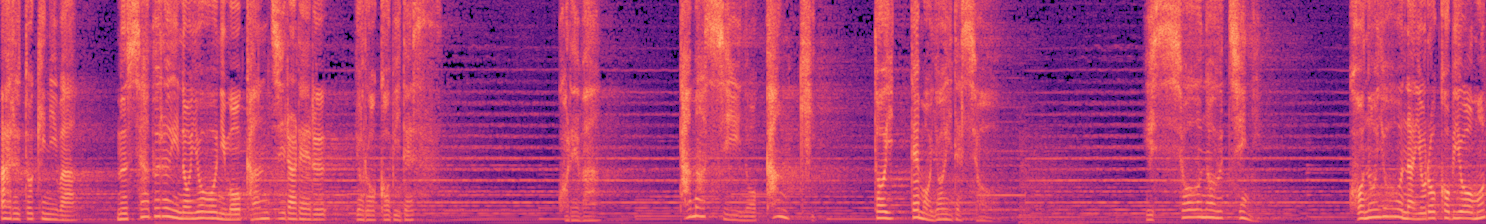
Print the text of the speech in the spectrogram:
ある時には武者震いのようにも感じられる喜びです。これは魂の歓喜と言ってもよいでしょう。一生のうちにこのような喜びを持っ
